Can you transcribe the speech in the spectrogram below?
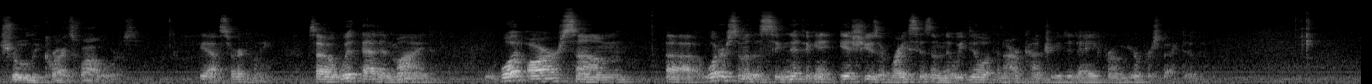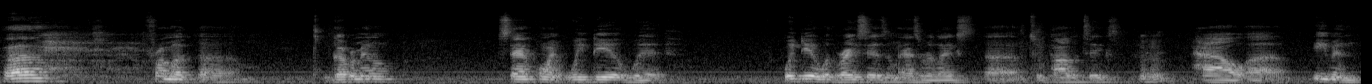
truly Christ followers. Yeah, certainly. So with that in mind, what are some uh, what are some of the significant issues of racism that we deal with in our country today from your perspective? Uh, from a um, governmental standpoint, we deal with we deal with racism as it relates uh, to politics, Mm-hmm. how uh, even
